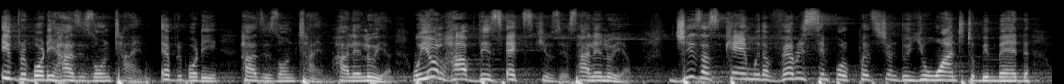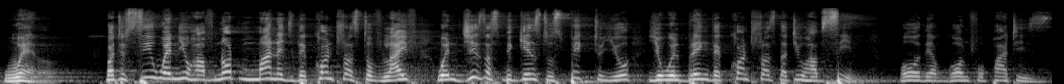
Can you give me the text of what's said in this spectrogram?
Everybody has his own time. Everybody has his own time. Hallelujah. We all have these excuses. Hallelujah. Jesus came with a very simple question Do you want to be made well? But you see, when you have not managed the contrast of life, when Jesus begins to speak to you, you will bring the contrast that you have seen. Oh, they have gone for parties.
